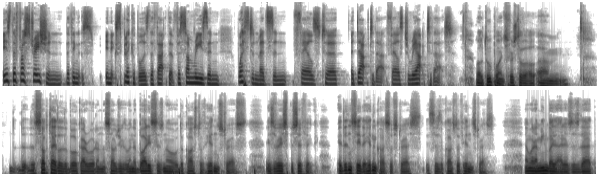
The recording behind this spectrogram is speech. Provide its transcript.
Is the frustration the thing that's inexplicable? Is the fact that for some reason Western medicine fails to adapt to that, fails to react to that? Well, two points. First of all, um, the, the subtitle of the book I wrote on the subject, When the Body Says No, the cost of hidden stress, is very specific. It didn't say the hidden cost of stress, it says the cost of hidden stress. And what I mean by that is, is that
